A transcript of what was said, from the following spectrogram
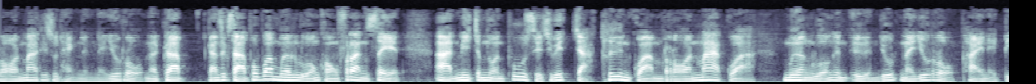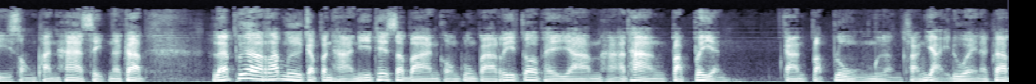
ร้อนมากที่สุดแห่งหนึ่งในยุโรปนะครับการศึกษาพบว่าเมืองหลวงของฝรั่งเศส อาจมีจำนวนผู้เสียชีวิตจากคลื่นความร้อนมากกว่าเมืองหลวงอื่นๆ ยุในยุโรปภายในปี 2050 นะครับและเพื่อรับมือกับปัญหานี้เทศบาลของกรุงปารีสก็พยายามหาทางปรับเปลี่ยนการปรับปรุงเมืองครั้งใหญ่ด้วยนะครับ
